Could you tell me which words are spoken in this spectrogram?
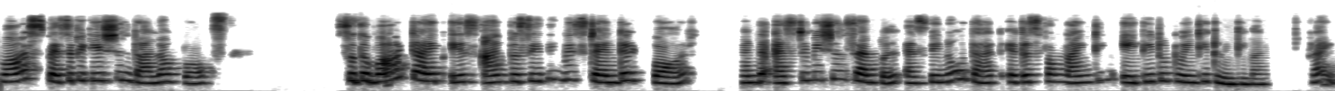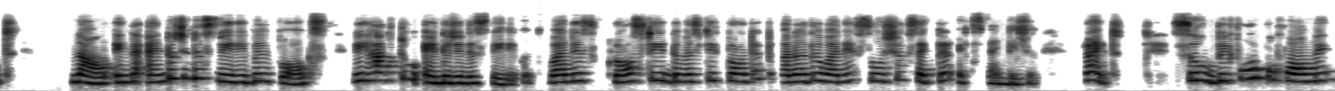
var specification dialog box. So the var type is I'm proceeding with standard var and the estimation sample as we know that it is from 1980 to 2021, right? Now in the endogenous variable box, we have two endogenous variables. One is gross-state domestic product, another one is social sector expenditure, right? So before performing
